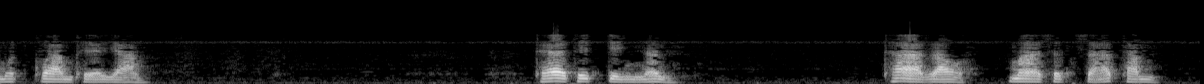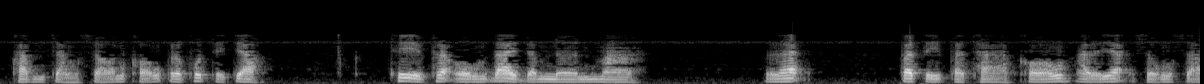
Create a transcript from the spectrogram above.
หมดความพยายาม แท้ที่จริงนั่นถ้าเรามาศึกษาธรรม คำสั่งสอนของพระพุทธเจ้า ที่พระองค์ได้ดำเนินมา และปฏิปทาของอริยสงสา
